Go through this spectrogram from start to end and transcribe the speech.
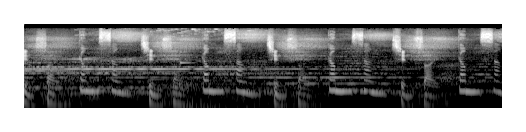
前世，今生，前世，今生，前世，今生，前世，今生。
